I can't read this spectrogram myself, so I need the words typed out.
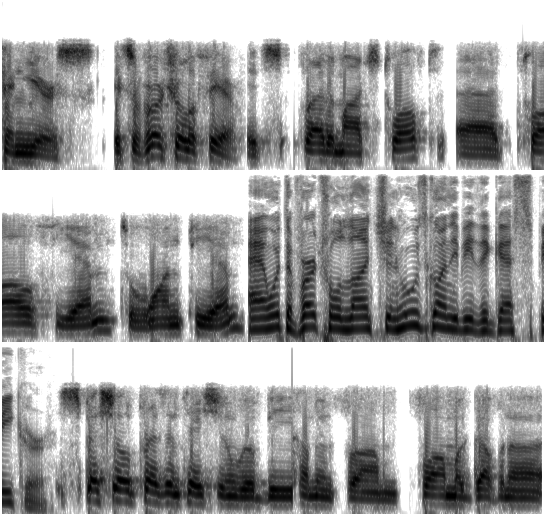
10 years. It's a virtual affair. It's Friday, March 12th at 12 p.m. to 1 p.m. And with the virtual luncheon, who's going to be the guest speaker? Special presentation will be coming from former Governor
